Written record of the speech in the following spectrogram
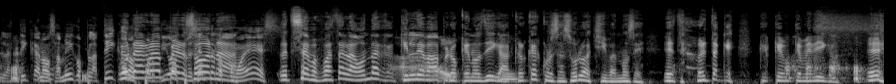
platícanos, amigo, platícanos. Una por gran Dios, persona. como es. Se me fue hasta la onda. ¿A quién le va? Pero que nos diga. sí. Creo que a Cruz Azul o a Chivas, no sé. Este, ahorita que, que- que- que me diga. Eh,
